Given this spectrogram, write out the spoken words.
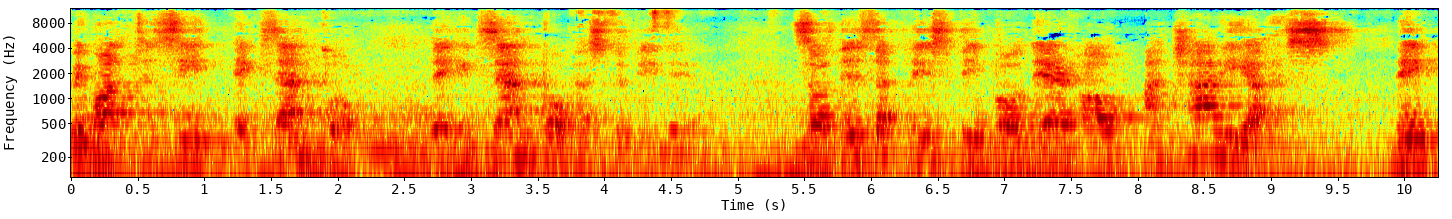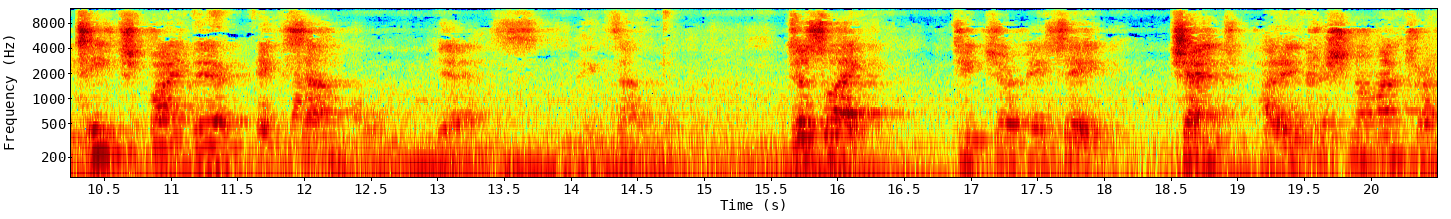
We want to see example. The example has to be there. So this, these people, they're all acharyas. They teach by their example. Yes, example. Just like teacher may say, chant Hare Krishna mantra.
